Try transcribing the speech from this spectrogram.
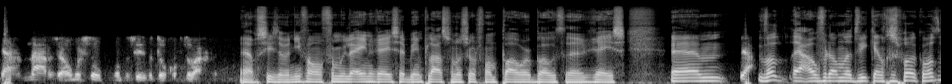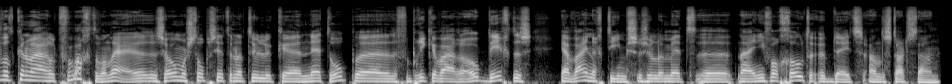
ja, na de zomerstop. Want daar zitten we toch op te wachten. Ja, precies. Dat we in ieder geval een Formule 1 race hebben in plaats van een soort van powerboat uh, race. Um, ja. Wat, ja, over dan het weekend gesproken, wat, wat kunnen we eigenlijk verwachten? Want ja, de zomerstop zit er natuurlijk net op. de fabrieken waren ook dicht. Dus ja, weinig teams zullen met nou, in ieder geval grote updates aan de start staan.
